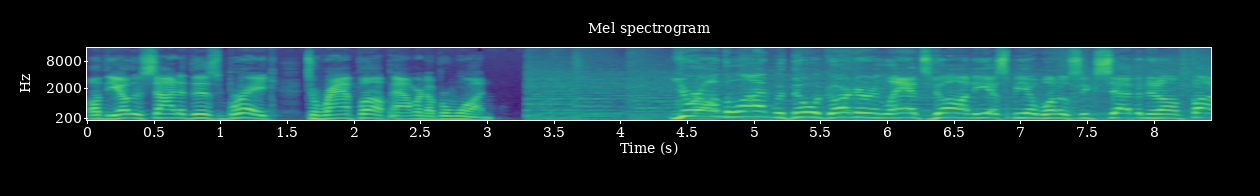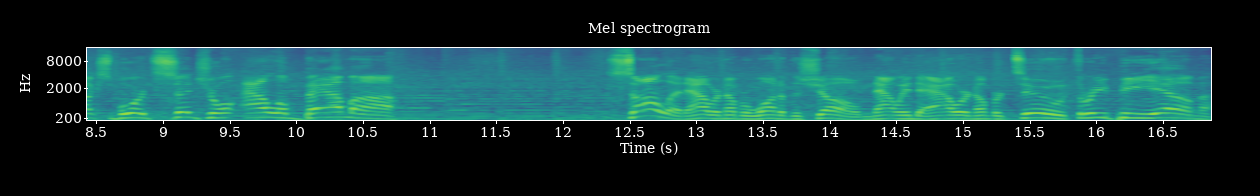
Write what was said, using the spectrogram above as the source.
on the other side of this break to wrap up hour number one. You're on the line with Noah Gardner and Lance Dawe, ESPN 1067 and on Fox Sports Central Alabama. Solid hour number one of the show. Now into hour number two, 3 p.m.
